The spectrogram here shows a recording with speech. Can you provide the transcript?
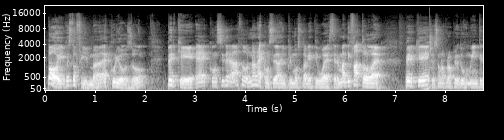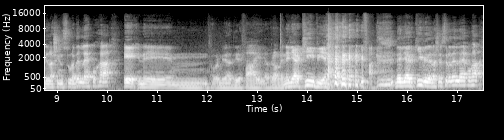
Poi questo film è curioso perché è considerato, non è considerato il primo spaghetti western, ma di fatto lo è perché ci sono proprio documenti della censura dell'epoca e ne, mm, ora mi viene a dire file, però negli archivi, negli archivi della censura dell'epoca,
